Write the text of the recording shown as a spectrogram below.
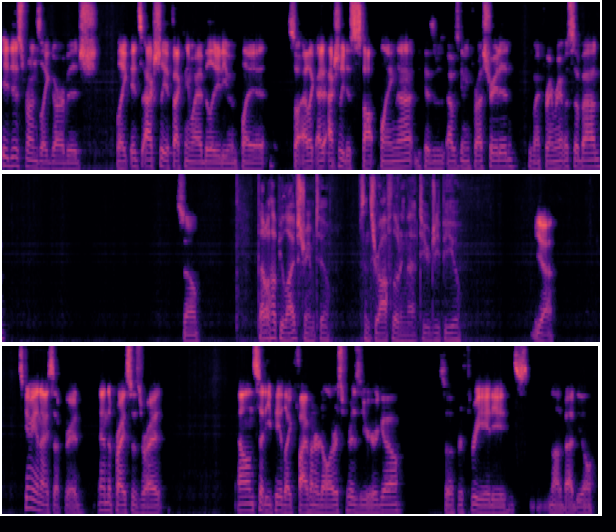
it just runs like garbage. Like it's actually affecting my ability to even play it. So I like I actually just stopped playing that because was, I was getting frustrated because my frame rate was so bad. So That'll help you live stream too, since you're offloading that to your GPU. Yeah. It's gonna be a nice upgrade. And the price was right. Alan said he paid like five hundred dollars for his a year ago. So for three eighty, it's not a bad deal.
